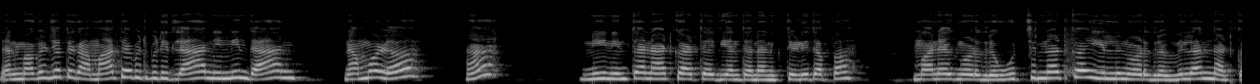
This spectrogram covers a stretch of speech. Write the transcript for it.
ನನ್ನ ಮಗಳ ಜೊತೆಗೆ ಮಾತೇ ಬಿಟ್ಬಿಟ್ಟಿದ್ಲ ನಿನ್ನಿಂದ? ನಮ್ಮಳು ಹಾಂ ನೀನು ಇಂಥ ನಾಟಕ ಆಡ್ತಾ ಇದೀಯಂತ ನನಗೆ ತಿಳಿದಪ್ಪ. ಮನೆಗೆ ನೋಡಿದ್ರೆ ಹುಚ್ಚಿನ ನಾಟಕ, ಇಲ್ಲಿ ನೋಡಿದ್ರೆ ವಿಲನ್ ನಾಟಕ.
